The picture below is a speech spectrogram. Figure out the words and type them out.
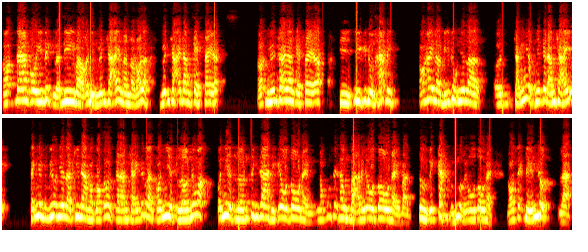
đó, đang có ý định là đi vào cái đường Nguyễn Trãi là nó nói là Nguyễn Trãi đang kẹt xe đó, đó, Nguyễn Trãi đang kẹt xe đó, thì đi cái đường khác đi đó hay là ví dụ như là uh, tránh nhập những cái đám cháy. Tránh nhập ví dụ như là khi nào mà có cái đám cháy tức là có nhiệt lớn đúng không ạ? Có nhiệt lớn sinh ra thì cái ô tô này nó cũng sẽ thông báo đến ô tô này và từ cái cảm ứng của cái ô tô này nó sẽ đến được là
